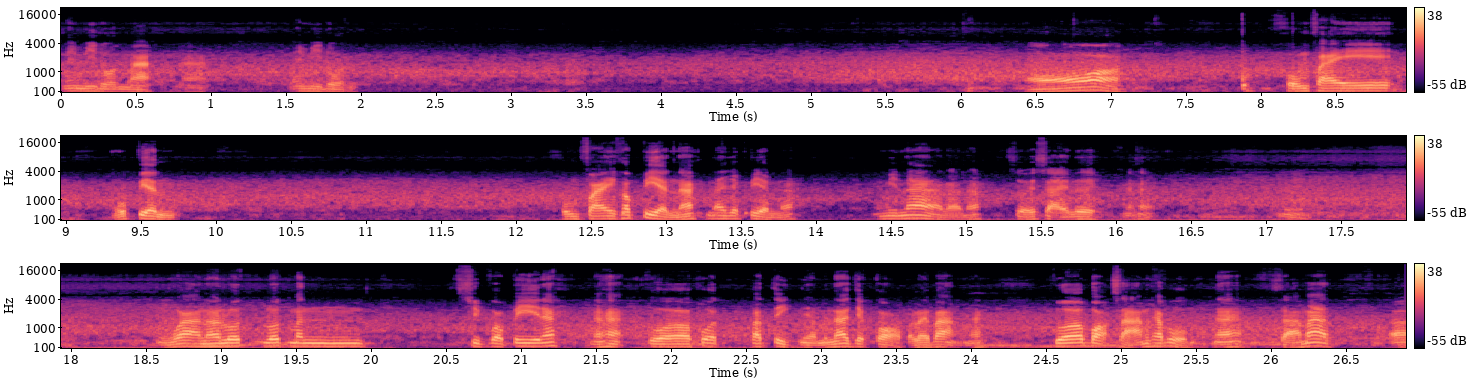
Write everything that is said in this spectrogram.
ไม่มีโดนมานะฮะไม่มีโดนอ๋อโคมไฟโหเปลี่ยนโคมไฟเขาเปลี่ยนนะ น่าจะเปลี่ยนนะ มีหน้าแหละนะ สวยใสเลยนะฮะนี่ถึงว่านะรถรถมันสิบกว่าปีนะนะฮะตัวพวกพลาสติกเนี่ยมันน่าจะกรอบอะไรบ้างนะตัวเบาะสามครับผมนะสามารถอ่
